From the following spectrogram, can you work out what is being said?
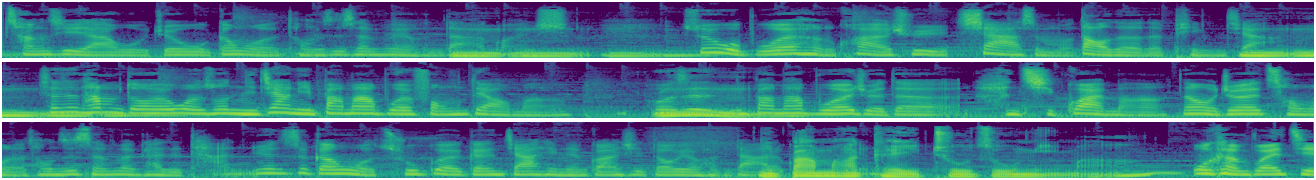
长期以来，我觉得我跟我的同事身份有很大的关系，嗯，所以我不会很快的去下什么道德的评价，嗯，甚至他们都会问说，你这样你爸妈不会疯掉吗？或者是你爸妈不会觉得很奇怪吗？然后我就会从我的同志身份开始谈，因为是跟我出柜跟家庭的关系都有很大的。你爸妈可以出租你吗？我可能不会接。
